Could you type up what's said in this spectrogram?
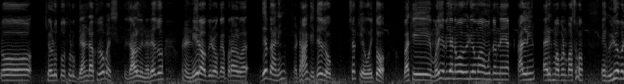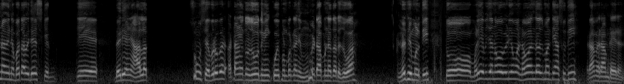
તો ખેડૂતો થોડુંક ધ્યાન રાખજો બસ જાળવીને રહેજો અને નીરાવ બીરાવ કાંઈ પરાળવા દેતા નહીં, ઢાંકી દેજો, શક્ય હોય તો. બાકી મળીએ બીજા નવા વિડીયોમાં. હું તમને કાલની તારીખમાં પણ પાછો એક વીડિયો બનાવીને બતાવી દઈશ કે કે દરિયાની હાલત શું છે, બરાબર? અટાણે તો જુઓ તમે, કોઈ પણ પ્રકારની મુવમેન્ટ આપણને અત્યારે જોવા નથી મળતી તો મળીએ બીજા નવા વિડીયોમાં નવા અંદાજમાં. ત્યાં સુધી રામે રામ ડાયરન.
